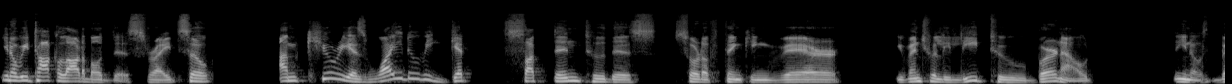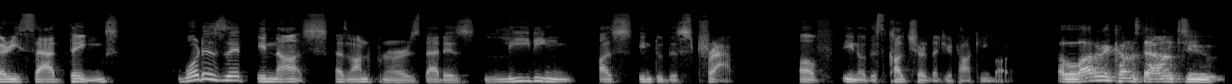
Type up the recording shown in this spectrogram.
You know, we talk a lot about this, right? So, I'm curious, why do we get sucked into this sort of thinking where eventually lead to burnout, you know, very sad things. What is it in us as entrepreneurs that is leading us into this trap of, you know, this culture that you're talking about? A lot of it comes down to,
